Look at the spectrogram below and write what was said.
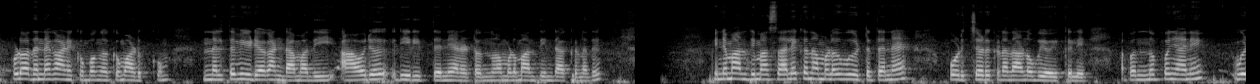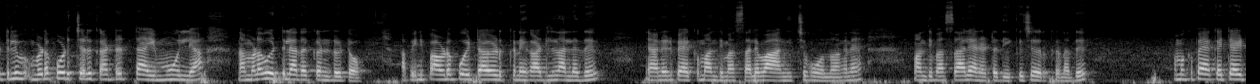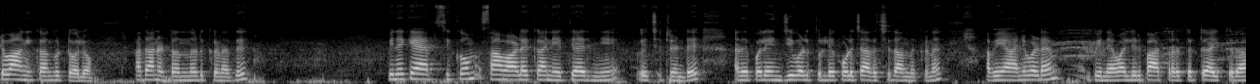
എപ്പോഴും അതന്നെ കാണിക്കുമ്പോൾ നിങ്ങൾക്ക് മടുക്കും. ഇന്നലത്തെ വീഡിയോ കണ്ടാൽ മതി. ആ ഒരു രീതിയിൽ തന്നെയാണ് കേട്ടോ നമ്മൾ മന്തി ഉണ്ടാക്കുന്നത് പിന്നെ മന്തി മസാലയൊക്കെ നമ്മൾ വീട്ടിൽ തന്നെ പൊടിച്ചെടുക്കുന്നതാണ് ഉപയോഗിക്കൽ അപ്പോൾ ഇന്നിപ്പോൾ ഞാൻ വീട്ടിൽ ഇവിടെ പൊടിച്ചെടുക്കാണ്ട് ടൈമും ഇല്ല. നമ്മളെ വീട്ടിൽ അതൊക്കെ ഉണ്ട് കേട്ടോ അപ്പോൾ ഇനിയിപ്പോൾ അവിടെ പോയിട്ട് അത് എടുക്കണേക്കാട്ടിൽ നല്ലത് ഞാനൊരു പാക്ക് മന്തി മസാല വാങ്ങിച്ചു പോന്നു. അങ്ങനെ മന്തി മസാലയാണ് കേട്ടോ ഇതിലേക്ക് ചേർക്കുന്നത് നമുക്ക് പാക്കറ്റായിട്ട് വാങ്ങിക്കാൻ കിട്ടുമല്ലോ അതാണ് കേട്ടോ ഒന്ന് എടുക്കുന്നത് പിന്നെ ക്യാപ്സിക്കം സവാളയൊക്കെ അനിയത്തി അരിഞ്ഞ് വെച്ചിട്ടുണ്ട്. അതേപോലെ ഇഞ്ചി വെളുത്തുള്ളിയൊക്കെ ഒളിച്ച് ചതച്ച് തന്നിക്കണ്. അപ്പോൾ ഞാനിവിടെ പിന്നെ വലിയൊരു പാത്രം എടുത്തിട്ട് അയക്കുക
